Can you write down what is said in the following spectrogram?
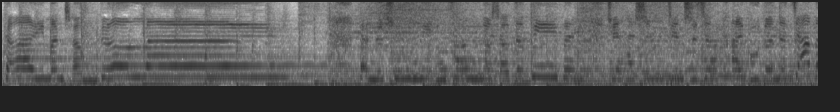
太漫长的泪，看得出你隐藏多少的疲惫，却还是坚持着爱不断的加倍。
